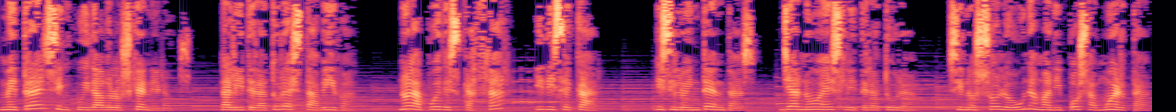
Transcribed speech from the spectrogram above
Me traen sin cuidado los géneros, la literatura está viva, no la puedes cazar y disecar, y si lo intentas, ya no es literatura, sino solo una mariposa muerta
